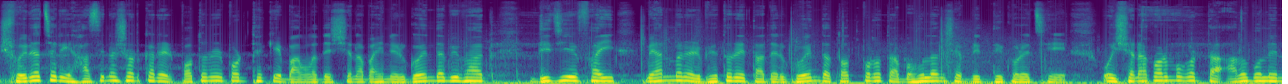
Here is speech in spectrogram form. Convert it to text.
স্বৈরাচারী হাসিনা সরকারের পতনের পর থেকে বাংলাদেশ সেনাবাহিনীর গোয়েন্দা বিভাগ, ডিজিএফআই, মিয়ানমারের ভেতরে তাদের গোয়েন্দা তৎপরতা বহুলাংশে বৃদ্ধি করেছে। ওই সেনা কর্মকর্তা আরও বলেন,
